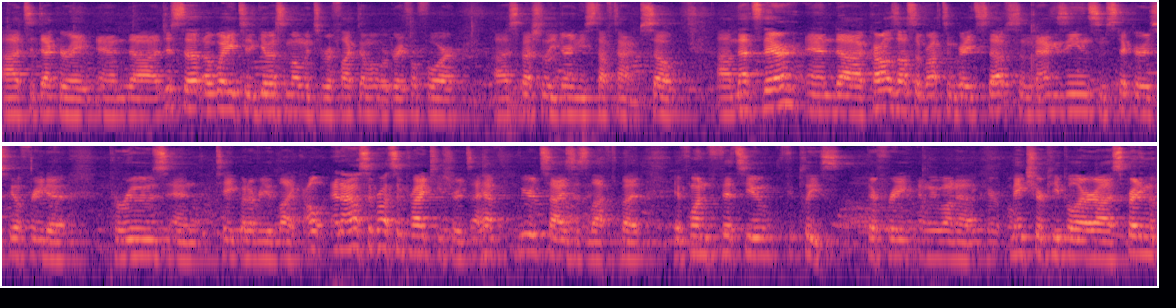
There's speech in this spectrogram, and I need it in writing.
uh, to decorate, and uh, just a, a way to give us a moment to reflect on what we're grateful for, uh, especially during these tough times. So um, that's there, and uh, Carl's also brought some great stuff, some magazines, some stickers. Feel free to peruse and take whatever you'd like. Oh, and I also brought some Pride T-shirts. I have weird sizes left, but if one fits you, please. They're free, and we want to make sure people are uh, spreading the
